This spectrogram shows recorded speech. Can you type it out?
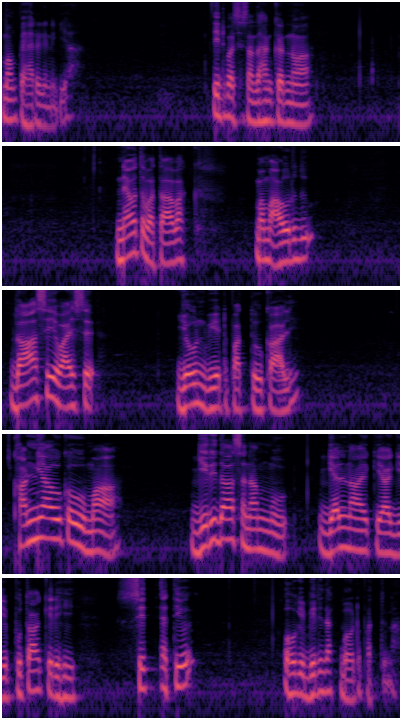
මම පැහැරගෙන ගියා. ඊට පස්ස සඳහන් කරනවා නැවත වතාවක් මම අවුරුදු දාසේ වයස යොවුන් වියට පත් වූ කාලි කන්‍යාවක වූ මා ගිරිදාස නම් වූ ගැල්නායකයාගේ පුතා කෙරෙහි සිත් ඇතිව ඔහුගේ බිරිඳක් බවට පත් වුණා.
